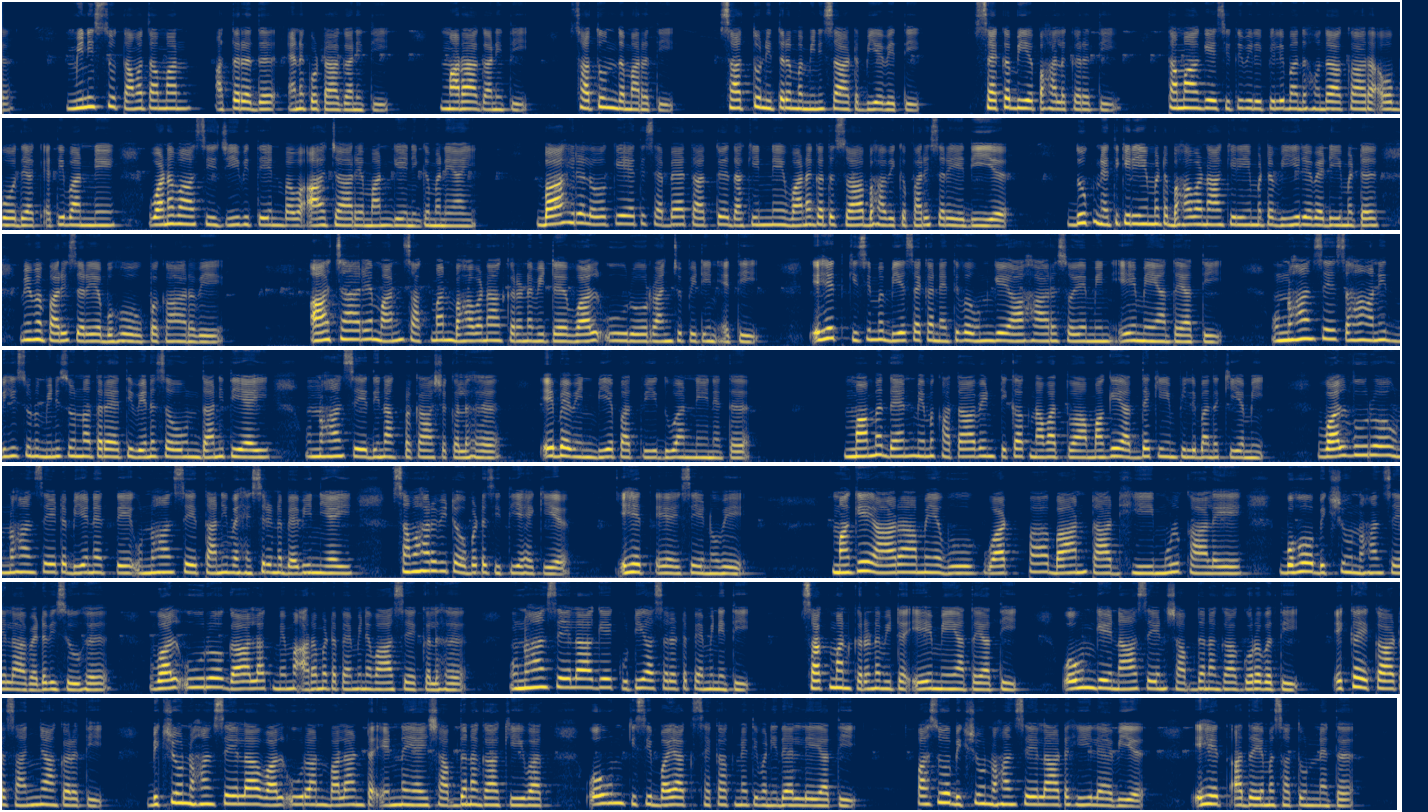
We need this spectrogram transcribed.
මිනිස්සු තම තමන් අතරද එනකොටා ගනිති. මරා ගනිති. සතුන්ද මරති. සත්තු නිතරම මිනිසාට බිය වෙති. සැක බිය පහල කරති. තමාගේ සිතුවිලි පිළිබඳ හොඳාකාර අවබෝධයක් ඇතිවන්නේ වනවාසී ජීවිතයෙන් බව ආචාර්ය මන්ගේ නිගමනයයි. බාහිර ලෝකයේ ඇති සැබෑ తත්වය දකින්නේ වනගත ස්වාභාවික පරිසරයේදීය. දුක් නැති කිරීමට භාවනා කිරීමට වීරිය වැඩිවීමට මෙම පරිසරය බොහෝ උපකාර වේ. ආචාර්ය මන් සක්මන් භාවනා කරන විට වල් ඌරෝ රංචු පිටින් ඇති. එහෙත් කිසිම බියසැක නැතිව උන්ගේ ආහාර සොයමින් ඒ මේ අත යති. උන්වහන්සේ සහ අනිත් බිහිසුණු මිනිසුන් අතර ඇති වෙනස වුන් දනිතියයි උන්වහන්සේ දිනක් ප්‍රකාශ කළහ. ඒ බැවින් බියපත් වී දුවන්නේ නැත. මම දැන් මෙම කතාවෙන් ටිකක් නවත්වා මගේ අත්දැකීම් පිළිබඳ කියමි. වල්වූරෝ උන්වහන්සේට බිය නැත්තේ උන්වහන්සේ තනිව හැසිරෙන බැවින් යයි සමහර විට ඔබට සිතිය හැකිය. එහෙත් එය එසේ නොවේ. මගේ ආරාමය වූ වට්පා බාන්ටාඩ්හි මුල් කාලයේ බොහෝ භික්ෂූන් වහන්සේලා වැඩවිසූහ. වල් ඌරෝ ගාලක් මෙම අරමට පැමිණ වාසය කළහ. උන්වහන්සේලාගේ කුටි අසලට පැමිණෙති. සක්මන් කරන විට ඒ මේ අත යති. ඔවුන්ගේ නාසයෙන් ශබ්ද නගා ගොරවති. එක එකාට සංඥා කරති. භික්ෂූන් වහන්සේලා වල් ඌරන් බලන්ට එන්න යයි ශබ්ද නගා කීවත් ඔවුන් කිසි බයක් සැකක් නැතිව නිදැල්ලේ යති. පසුව භික්ෂූන් වහන්සේලාට හීලෑවිය. එහෙත් අද එම සතුන් නැත.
